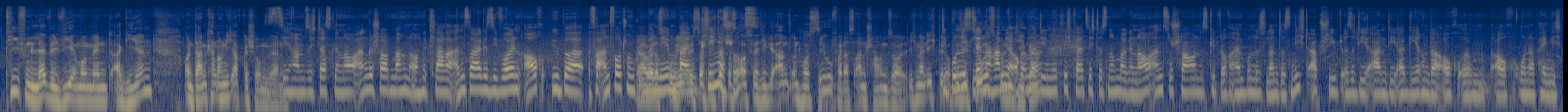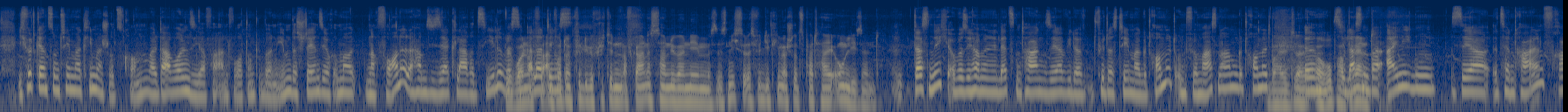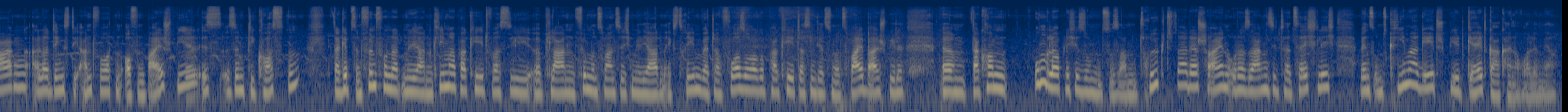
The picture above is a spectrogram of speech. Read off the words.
tiefen Level wir im Moment agieren. Und dann kann auch nicht abgeschoben werden. Sie haben sich das genau angeschaut, machen auch eine klare Ansage. Sie wollen auch über Verantwortung ja, übernehmen beim ist, dass Klimaschutz. Nicht, dass das Auswärtige Amt und Horst Seehofer das anschauen soll. Ich meine, ich bin die Bundesländer haben ja auch immer die Möglichkeit, sich das nochmal genau anzuschauen. Es gibt auch ein Bundesland, das nicht abschiebt. Also die, die agieren da auch, ähm, auch unabhängig. Ich würde gerne zum Thema Klimaschutz kommen, weil da wollen Sie ja Verantwortung übernehmen. Das stellen Sie auch immer nach vorne. Da haben Sie sehr klare Ziele. Wir wollen auch Verantwortung für die Geflüchteten in Afghanistan übernehmen. Es ist nicht so, dass wir die Klimaschutzpartei only sind. Das nicht, aber Sie haben in den letzten Tagen sehr wieder für das Thema getrommelt und für Maßnahmen getrommelt. Weil ähm, Europa Sie lassen brennt. bei einigen sehr zentralen Fragen allerdings die Antworten offen. Beispiel ist, sind die Kosten. Da gibt es ein 500 Milliarden Klimapaket, was Sie äh, planen, 25 Milliarden Extremwettervorsorgepaket. Das sind jetzt nur zwei Beispiele. Ähm, da kommen unglaubliche Summen zusammen. Trügt da der Schein oder sagen Sie tatsächlich, wenn es ums Klima geht, spielt Geld gar keine Rolle mehr?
